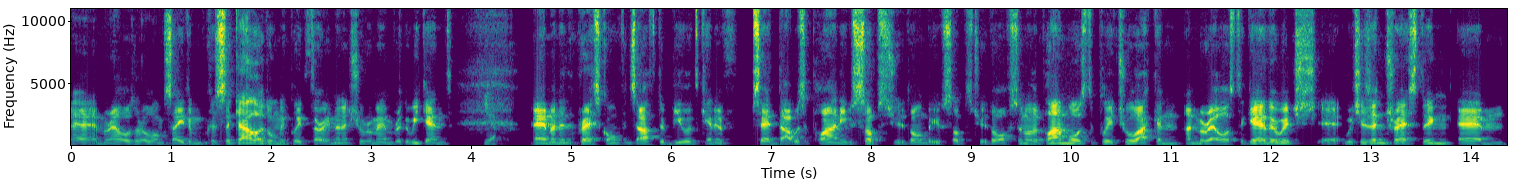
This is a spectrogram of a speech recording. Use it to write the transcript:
uh, Morelos or alongside him because Sakala had only played 30 minutes, you'll remember, at the weekend. Yeah. Um, and in the press conference after, Beale had kind of said that was a plan. He was substituted on, but he was substituted off. So no, the plan was to play Colak and, and Morelos together, which uh, which is interesting. Um,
